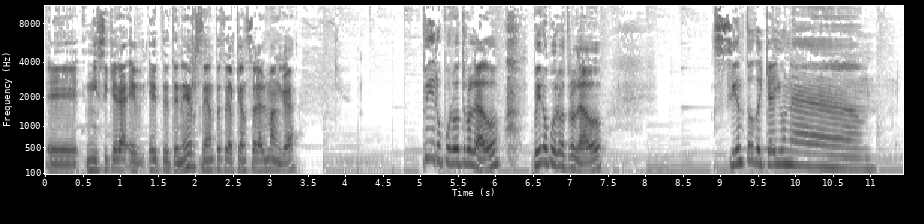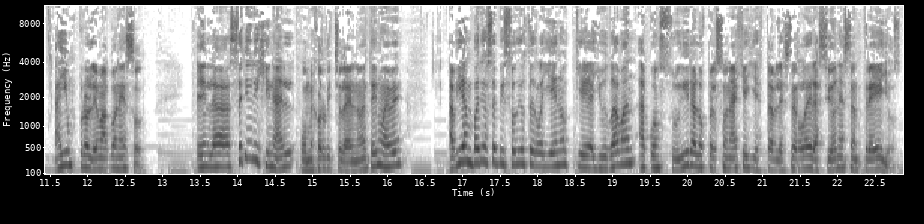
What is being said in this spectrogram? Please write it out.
eh, ni siquiera detenerse antes de alcanzar al manga. Pero por otro lado, pero por otro lado, siento de que hay una... hay un problema con eso. En la serie original, o mejor dicho la del 99, habían varios episodios de relleno que ayudaban a construir a los personajes y establecer relaciones entre ellos.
